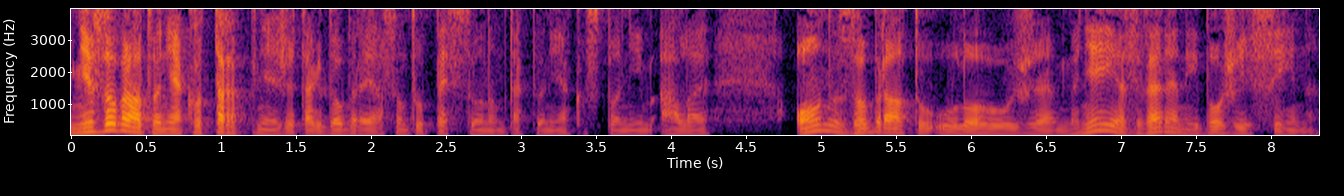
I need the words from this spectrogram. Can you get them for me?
nezobral to nejako trpne, že tak dobre, ja som tu pestúnom, tak to nejako splním, ale on zobral tú úlohu, že mne je zverený Boží syn.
